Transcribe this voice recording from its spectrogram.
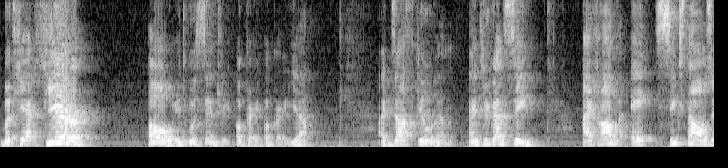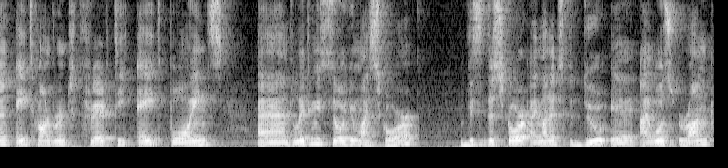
But yeah, here! Oh, it was sentry. Okay, okay, yeah. I just killed them. And you can see, I have a 6,838 points and let me show you my score. This is the score I managed to do. Uh, I was ranked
